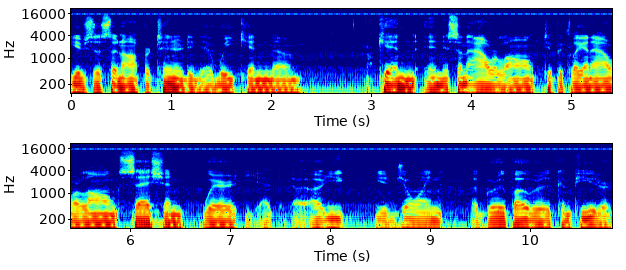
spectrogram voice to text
gives us an opportunity that we can um, can and it's an hour long typically an hour long session where uh, uh, you you join a group over the computer.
